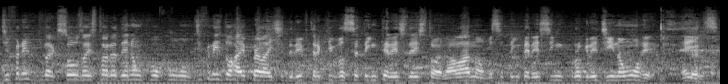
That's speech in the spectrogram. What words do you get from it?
diferente do Dark Souls, a história dele é um pouco diferente do Hyper Light Drifter que você tem interesse da história. Lá não, você tem interesse em progredir e não morrer. É isso.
